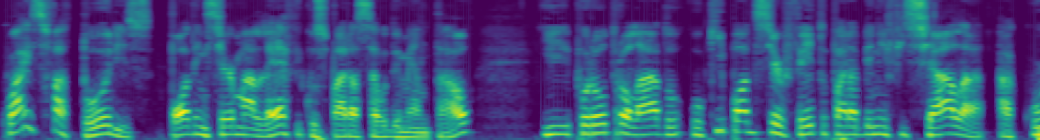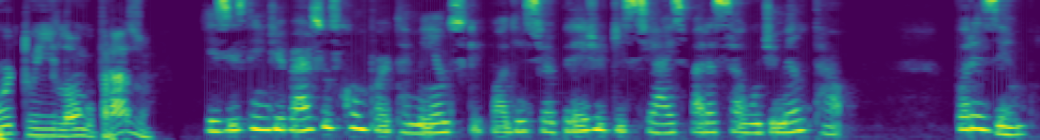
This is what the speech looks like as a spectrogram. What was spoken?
quais fatores podem ser maléficos para a saúde mental? E, por outro lado, o que pode ser feito para beneficiá-la a curto e longo prazo? Existem diversos comportamentos que podem ser prejudiciais para a saúde mental. Por exemplo,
